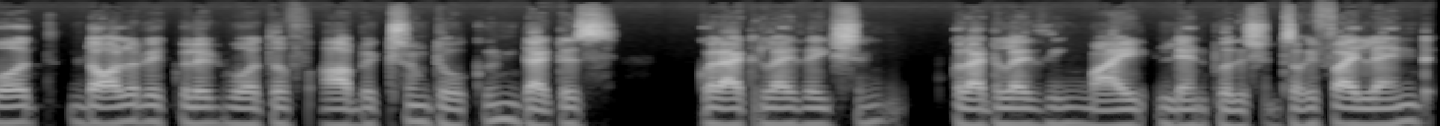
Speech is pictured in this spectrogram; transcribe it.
worth dollar equivalent worth of Arbitrum token that is collateralization collateralizing my lend position. So if I lend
